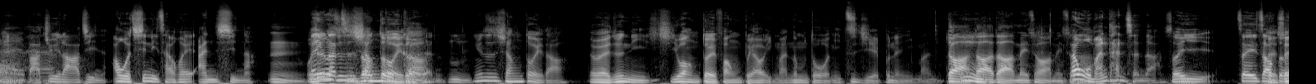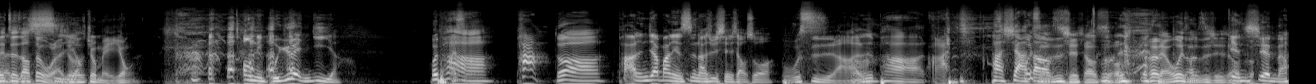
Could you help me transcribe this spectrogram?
哎，把距离拉近。啊，我心里才会安心呐。嗯，我觉得那只是相对的，嗯，因为这是相对的，对不对？就是你希望对方不要隐瞒那么多，你自己也不能隐瞒。对啊，对啊，对啊，没错，没错。但我蛮坦诚的，所以。这一招，所以这招对我来说就没用。哦，你不愿意啊？会怕啊？怕？对啊，怕人家把你的事拿去写小说？不是啊，是怕啊，怕吓到。为什么是写小说？为什么是写小说？变现呢？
